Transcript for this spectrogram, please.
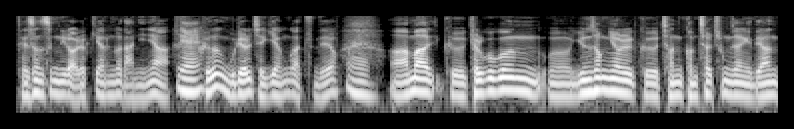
대선 승리를 어렵게 하는 것 아니냐 예. 그런 우려를 제기한 것 같은데요. 예. 어, 아마 그 결국은 어, 윤석열 그 전 검찰총장에 대한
